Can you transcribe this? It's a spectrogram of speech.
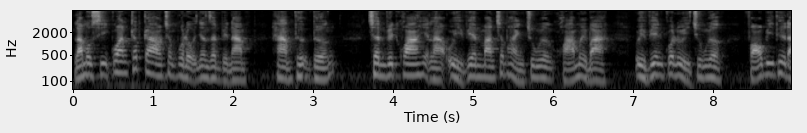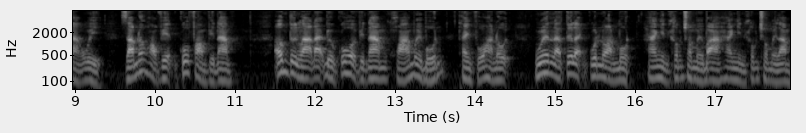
Là một sĩ quan cấp cao trong quân đội nhân dân Việt Nam, hàm thượng tướng, Trần Việt Khoa hiện là Ủy viên Ban chấp hành Trung ương khóa 13, Ủy viên Quân ủy Trung ương, Phó Bí thư Đảng ủy, Giám đốc Học viện Quốc phòng Việt Nam. Ông từng là đại biểu Quốc hội Việt Nam khóa 14, thành phố Hà Nội, nguyên là tư lệnh quân đoàn 1 2013-2015.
